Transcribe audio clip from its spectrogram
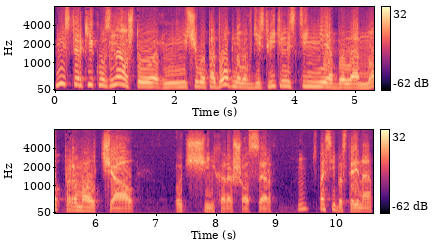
Мистер Кику знал, что ничего подобного в действительности не было, но промолчал. Очень хорошо, сэр. Спасибо, старина.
